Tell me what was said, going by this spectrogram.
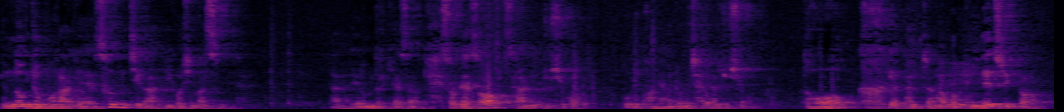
윤동주 문학의 성지가 이곳이 맞습니다. 아, 여러분들께서 계속해서 사랑해 주시고 또 우리 광양을 좀 찾아주시고 더 크게 발전하고 빛낼 수 있도록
